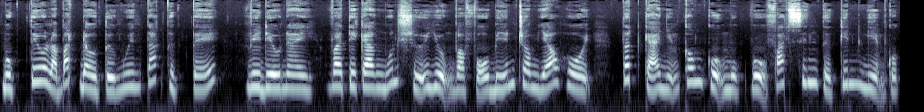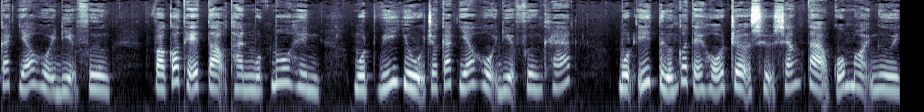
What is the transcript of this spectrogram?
Mục tiêu là bắt đầu từ nguyên tắc thực tế. Vì điều này, Vatican muốn sử dụng và phổ biến trong giáo hội tất cả những công cụ mục vụ phát sinh từ kinh nghiệm của các giáo hội địa phương và có thể tạo thành một mô hình, một ví dụ cho các giáo hội địa phương khác. Một ý tưởng có thể hỗ trợ sự sáng tạo của mọi người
